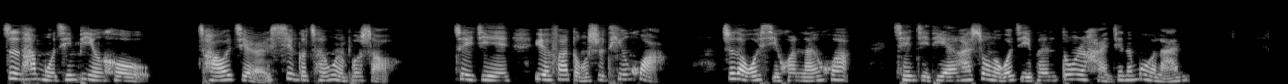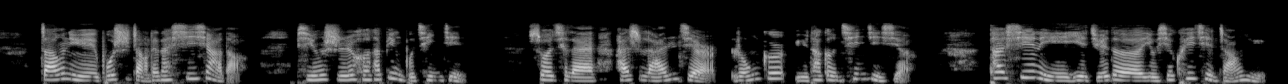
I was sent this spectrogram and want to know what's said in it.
自他母亲病后，曹姐儿性格沉稳不少，最近越发懂事听话，知道我喜欢兰花。前几天还送了我几盆冬日罕见的墨兰。长女不是长在他膝下的，平时和他并不亲近。说起来，还是兰姐儿、荣哥与他更亲近些。他心里也觉得有些亏欠长女。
